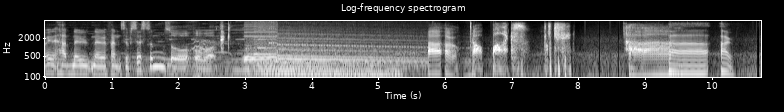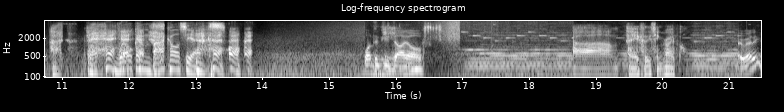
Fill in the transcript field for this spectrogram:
that mean it had no no offensive systems or or what? Uh oh. Oh bollocks. Uh, Uh, oh, welcome back, RCX. What did you die of? um, a fleeting rifle. Oh really?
